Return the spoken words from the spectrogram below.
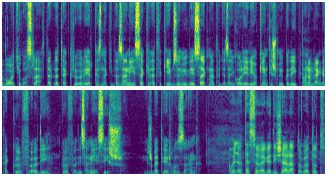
volt jugoszláv területekről érkeznek ide zenészek, illetve képzőművészek, mert hogy ez egy galériaként is működik, hanem rengeteg külföldi, külföldi zenész is, is betér hozzánk hogy a te szöveged is ellátogatott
